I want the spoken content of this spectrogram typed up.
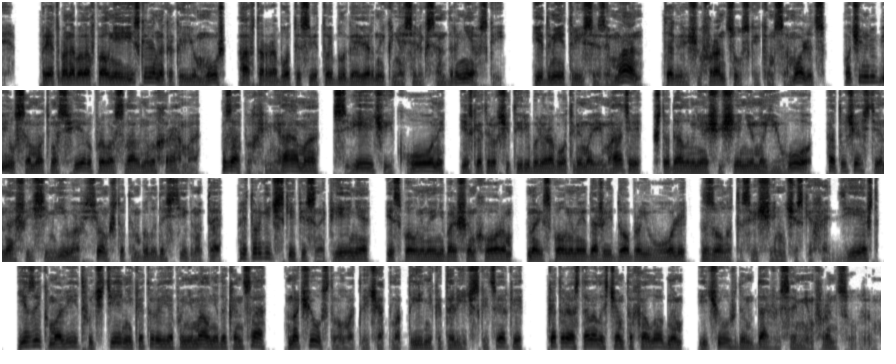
При этом она была вполне искренна, как и ее муж, автор работы «Святой благоверный князь Александр Невский». И Дмитрий Сеземан, тогда еще французский комсомолец, очень любил саму атмосферу православного храма, запах фимиама, свечи, иконы, из которых четыре были работами моей матери, что дало мне ощущение моего, от участия нашей семьи во всем, что там было достигнуто. Литургические песнопения, исполненные небольшим хором, но исполненные даже и доброй воли, золото священнических одежд, язык молитв и чтений, которые я понимал не до конца, но чувствовал, в отличие от латыни католической церкви, которая оставалась чем-то холодным и чуждым даже самим французам.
